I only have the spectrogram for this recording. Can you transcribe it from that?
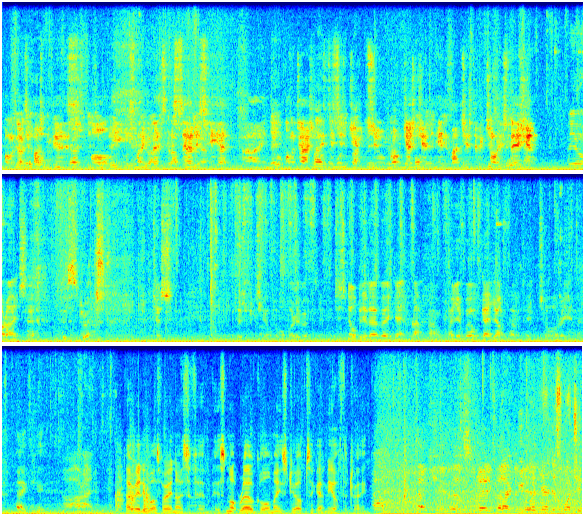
Apologise to passengers for the regulated service here. I do apologise but this is due to congestion in Manchester Victoria Station. Are you alright sir? Distressed. Just, just chill, don't worry about it nobody there but getting ramp out for you. We'll get you off at Victoria. Thank you. Oh, all right. That really was very nice of him. It's not Rail Gourmet's job to get me off the train. Thank you, that's very kind of you. Yeah, just watching.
